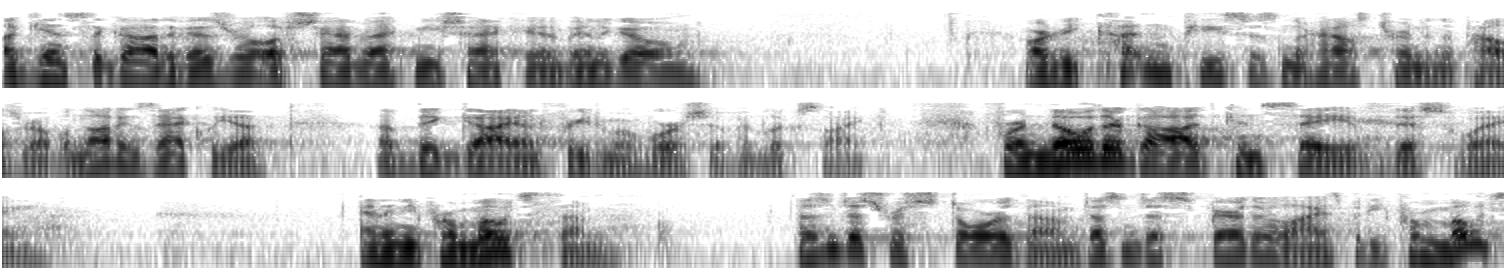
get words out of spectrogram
against the God of Israel, of Shadrach, Meshach, and Abednego, are to be cut in pieces and their house turned into piles of rubble. Not exactly a, a big guy on freedom of worship, it looks like. For no other God can save this way. And then he promotes them. Doesn't just restore them, doesn't just spare their lives, but he promotes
